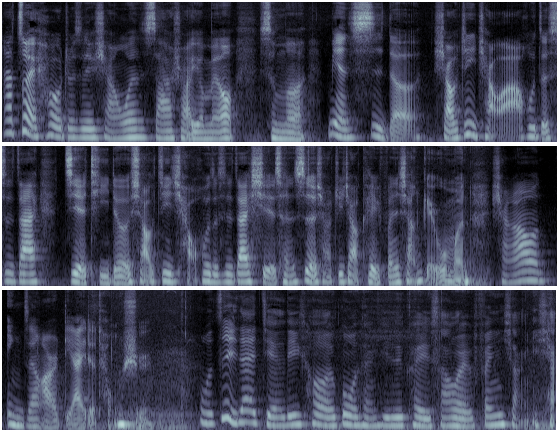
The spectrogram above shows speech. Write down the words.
那最后就是想问 Sasha 有没有什么面试的小技巧啊，或者是在解题的小技巧，或者是在写程式的小技巧，可以分享给我们想要应征 RDI 的同学？我自己在解 LeetCode 的过程，其实可以稍微分享一下。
